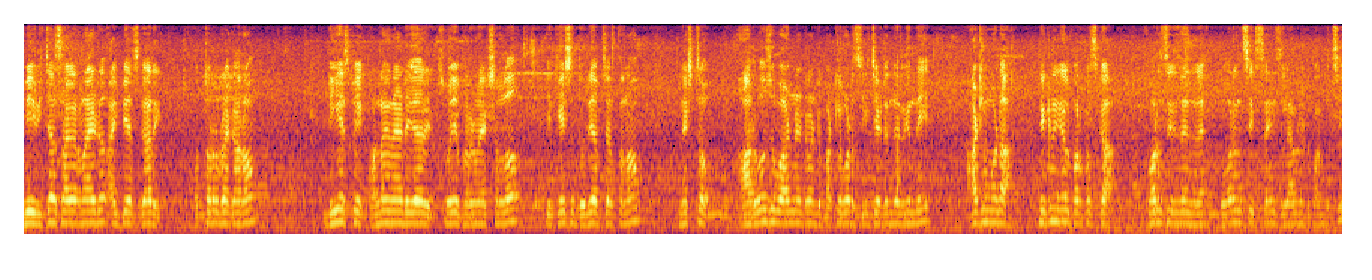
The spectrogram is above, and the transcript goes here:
వి విద్యాసాగర్ నాయుడు ఐపీఎస్ గారి ఉత్తర్వుల ప్రకారం డిఎస్పీ కొండయ్య నాయుడు గారి స్వయ పర్యవేక్షణలో ఈ కేసు దర్యాప్తు చేస్తున్నాం. నెక్స్ట్ ఆ రోజు వాడినటువంటి బట్టలు కూడా సీజ్ చేయడం జరిగింది. వాటిని కూడా టెక్నికల్ పర్పస్గా forensic science forensic science laboratory పంపించి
